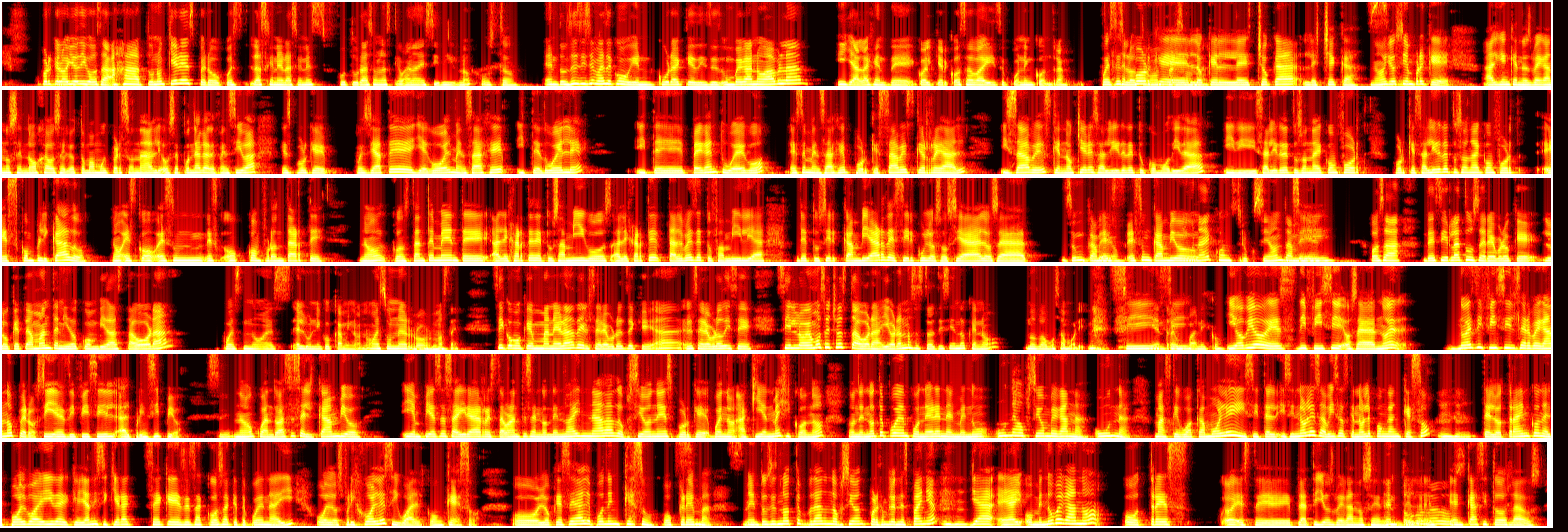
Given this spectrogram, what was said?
Porque luego yo digo, o sea, ajá, tú no quieres, pero pues las generaciones futuras son las que van a decidir, ¿no? Justo. Entonces sí se me hace como bien cura que dices, un vegano habla y ya la gente, cualquier cosa va y se pone en contra. Pues es porque lo que les choca, les checa, ¿no? Yo siempre que alguien que no es vegano se enoja o se lo toma muy personal o se pone a la defensiva, es porque pues ya te llegó el mensaje y te duele y te pega en tu ego ese mensaje porque sabes que es real y sabes que no quieres salir de tu comodidad y salir de tu zona de confort, porque salir de tu zona de confort es complicado, ¿no? Es, es, un, es confrontarte ¿no? Constantemente, alejarte de tus amigos, alejarte tal vez de tu familia, de tu cambiar de círculo social, o sea... Es un cambio. Es, un cambio. Y una deconstrucción también. Sí. O sea, decirle a tu cerebro que lo que te ha mantenido con vida hasta ahora, pues no es el único camino, ¿no? Es un error, no sé. Sí, como que manera del cerebro es de que, ah, el cerebro dice, si lo hemos hecho hasta ahora y ahora nos estás diciendo que no, nos vamos a morir. Sí. y entra en pánico. Y obvio es difícil, o sea, no es, no es difícil ser vegano, pero sí es difícil al principio. Sí. ¿No? Cuando haces el cambio y empiezas a ir a restaurantes en donde no hay nada de opciones porque, bueno, aquí en México, ¿no? Donde no te pueden poner en el menú una opción vegana, una, más que guacamole y si te, y si no les avisas que no le pongan queso, te lo traen con el polvo ahí de que ya ni siquiera sé qué es esa cosa que te ponen ahí, o los frijoles igual, con queso, o lo que sea le ponen queso o crema. Entonces no te dan una opción, por ejemplo, en España ya hay o menú vegano o tres este platillos veganos en, en, casi todos lados.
